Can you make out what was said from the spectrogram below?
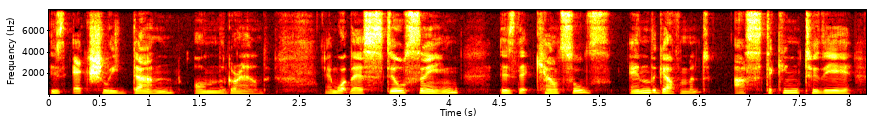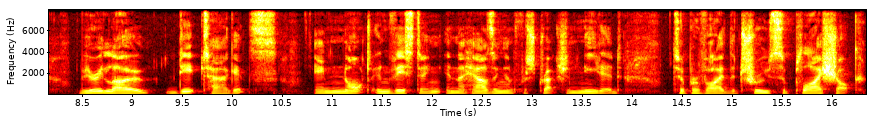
is actually done on the ground. And what they're still seeing is that councils and the government are sticking to their very low debt targets and not investing in the housing infrastructure needed to provide the true supply shock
